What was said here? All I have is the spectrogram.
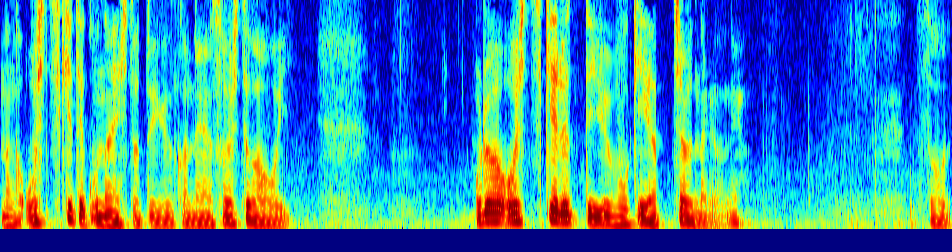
なんか押し付けてこない人というかねそういう人が多い。俺は押し付けるっていうボケやっちゃうんだけどね。そう。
